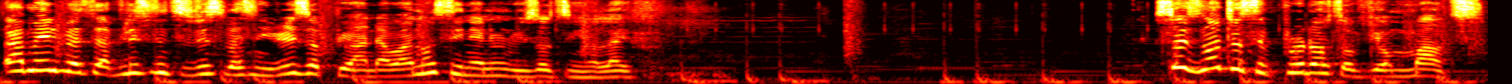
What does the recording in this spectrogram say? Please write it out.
how many people have listened to this person? You raise up your hand and we're not seeing any results in your life so it's not just a product of your mouth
